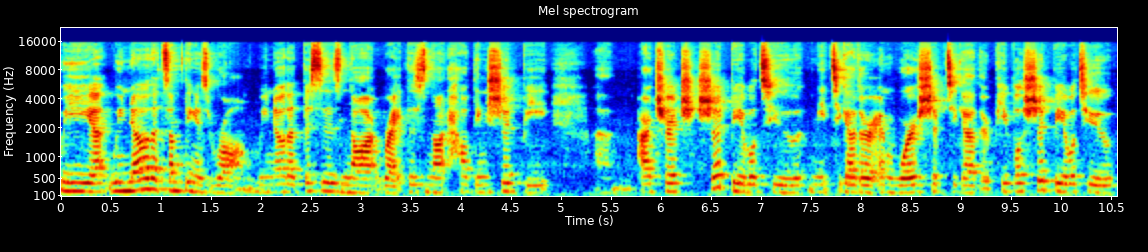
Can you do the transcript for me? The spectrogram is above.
We uh, we know that something is wrong. We know that this is not right. This is not how things should be. Um, our church should be able to meet together and worship together. People should be able to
